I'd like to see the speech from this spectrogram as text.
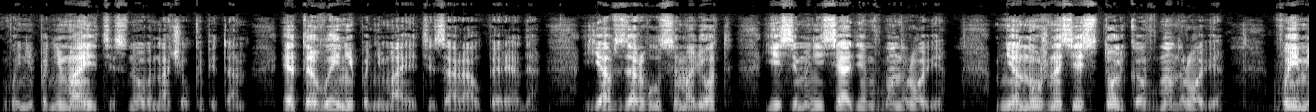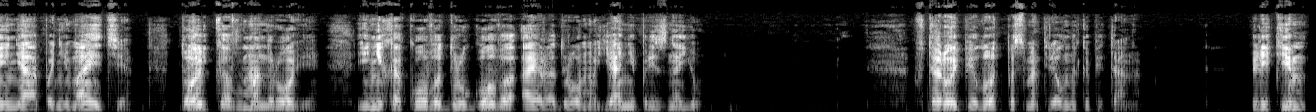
«Вы не понимаете», — снова начал капитан. «Это вы не понимаете», — заорал Переда. «Я взорву самолет, если мы не сядем в Монрове. Мне нужно сесть только в Монрове. Вы меня понимаете?» Только в Монрове, и никакого другого аэродрома я не признаю. Второй пилот посмотрел на капитана. «Летим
